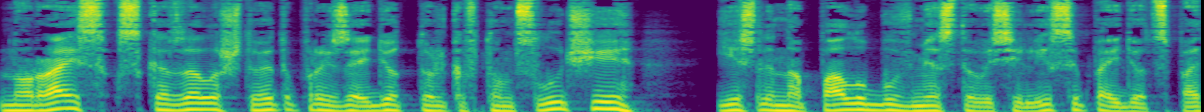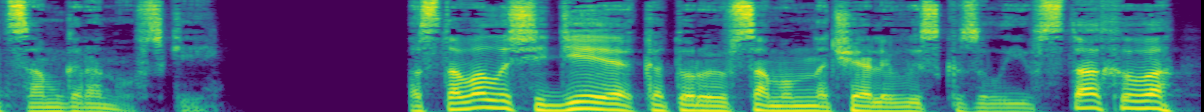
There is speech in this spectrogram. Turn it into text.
но Райс сказала, что это произойдет только в том случае, если на палубу вместо Василисы пойдет спать сам Гороновский. Оставалась идея, которую в самом начале высказала Евстахова —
